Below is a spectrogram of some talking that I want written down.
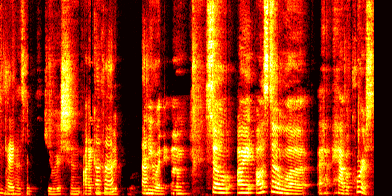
Okay. My husband is Jewish, and I converted. Uh-huh. Uh-huh. Anyway, um, so I also uh, have a course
